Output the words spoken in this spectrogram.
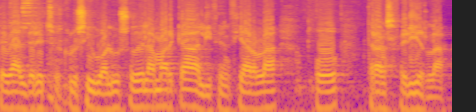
te da el derecho exclusivo al uso de la marca, a licenciarla o transferirla.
